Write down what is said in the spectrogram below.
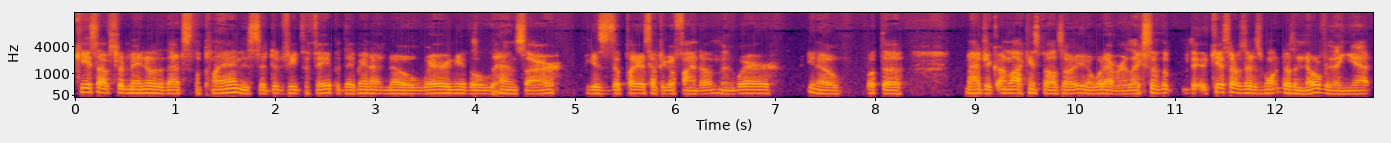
case officer may know that that's the plan is to defeat the fate but they may not know where any of the lieutenants are because the players have to go find them and where you know what the magic unlocking spells or you know, whatever. Like, so the, the case officer just doesn't know everything yet.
